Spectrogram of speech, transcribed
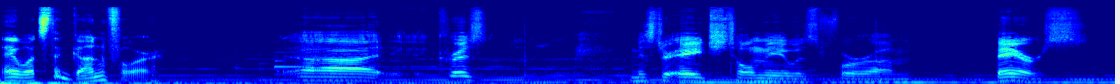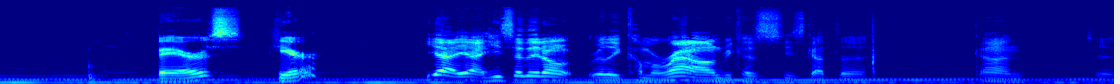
Hey, what's the gun for? Uh, Chris, Mr. H told me it was for, um, bears. Bears? Here? Yeah, yeah, he said they don't really come around because he's got the gun to.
